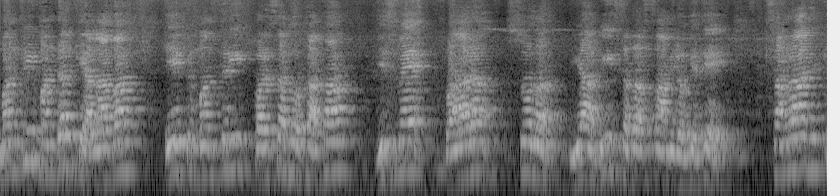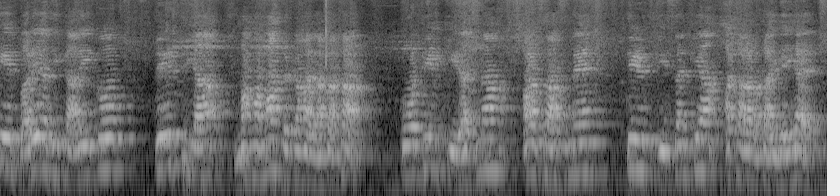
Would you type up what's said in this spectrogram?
मंत्रिमंडल के अलावा एक मंत्री परिषद होता था जिसमें 12, 16 या 20 सदस्य शामिल होते थे। साम्राज्य के बड़े अधिकारी को तीर्थ या महामात्र कहा जाता था। कोटिल की रचना और शासन में तीर्थ की संख्या अठारह बताई गई है।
